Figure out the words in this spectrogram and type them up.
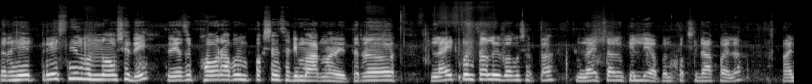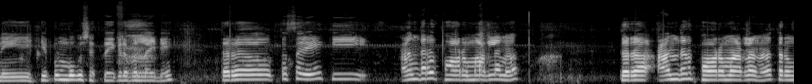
तर हे ट्रेसनील म्हणून औषध आहे. तर याचा फवारा आपण पक्ष्यांसाठी मारणार आहे. तर लाइट पण चालू आहे बघू शकता. लाइट चालू केली आहे आपण पक्षी दाखवायला. आणि हे पण बघू शकता इकडे पण लाइट आहे. तर कसं आहे की अंधारात फवारा मारला ना तर अंधारात फवारा मारला ना तर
